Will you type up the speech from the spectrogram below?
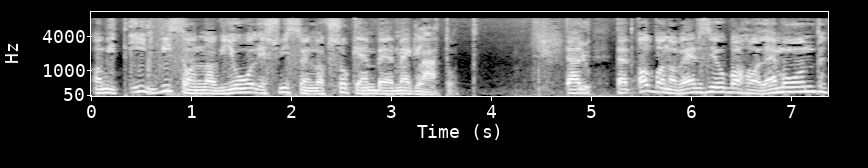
amit így viszonylag jól és viszonylag sok ember meglátott. Tehát, tehát abban a verzióban, ha lemond,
